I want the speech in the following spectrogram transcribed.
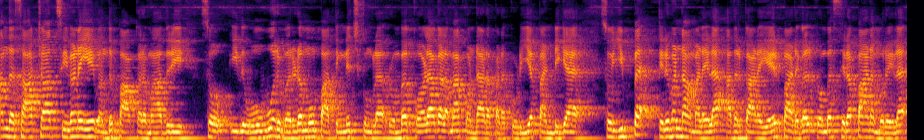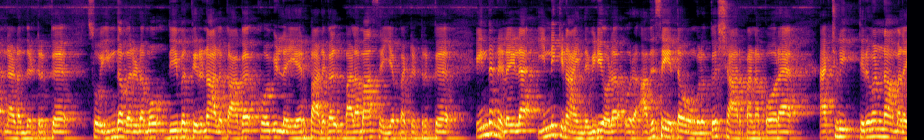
அந்த சாட்சாத் சிவனையே வந்து பார்க்குற மாதிரி. ஸோ இது ஒவ்வொரு வருடமும் பார்த்திங்கன்னு வச்சுக்கோங்களேன் ரொம்ப கோலாகலமாக கொண்டாடப்படக்கூடிய பண்டிகை. ஸோ இப்போ திருவண்ணாமலையில் அதற்கான ஏற்பாடுகள் ரொம்ப சிறப்பான முறையில் நடந்துட்டுருக்கு. ஸோ இந்த வருடமும் தீப திருநாளுக்காக கோவிலில் ஏற்பாடுகள் பலமாக செய்யப்பட்டுட்ருக்கு இந்த நிலையில் இன்றைக்கி நான் இந்த வீடியோவில் ஒரு அதிசயத்தை உங்களுக்கு ஷேர் பண்ண போகிறேன் ஆக்சுவலி திருவண்ணாமலை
